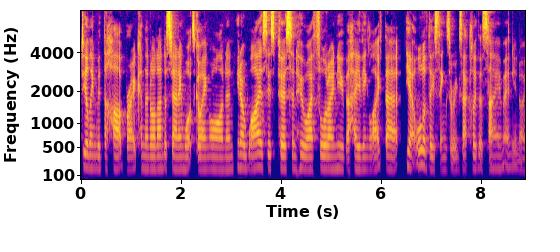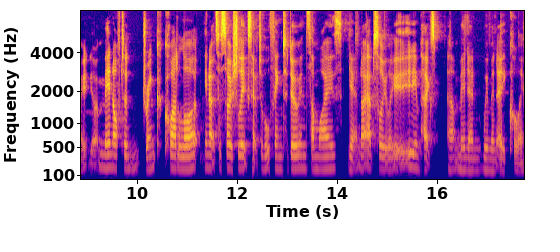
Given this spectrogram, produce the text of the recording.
dealing with the heartbreak and then not understanding what's going on, and you know, why is this person who I thought I knew behaving like that? Yeah, all of these things are exactly the same, and you know, men often drink quite a lot. You know, it's a socially acceptable thing to do in some ways. Yeah, no, absolutely. It impacts um, men and women equally.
